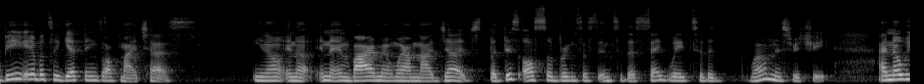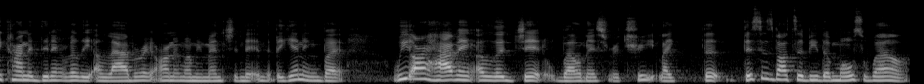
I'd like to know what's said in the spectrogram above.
being able to get things off my chest. you know, in a in an environment where I'm not judged. But this also brings us into the segue to the wellness retreat. I know we kind of didn't really elaborate on it when we mentioned it in the beginning, but we are having a legit wellness retreat. Like the this is about to be the most well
